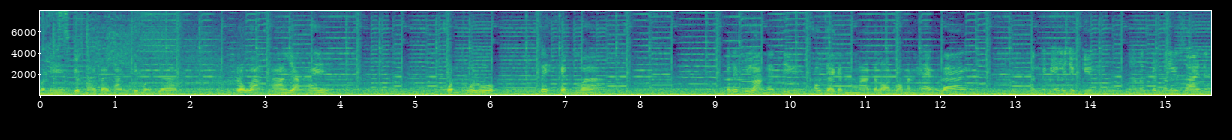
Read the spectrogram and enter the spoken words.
วันนี้จุดหมายปลายทางที่เมืองยาสระหว่างทางอยากให้ คนทั่วโลกได้เห็นว่าประเทศอิหร่านเนี่ยที่เข้าใจกันมาตลอดว่ามันแห้งแล้ง มันไม่มีอะไรจะกินนะมันเป็นทะเลทรายเนี่ย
